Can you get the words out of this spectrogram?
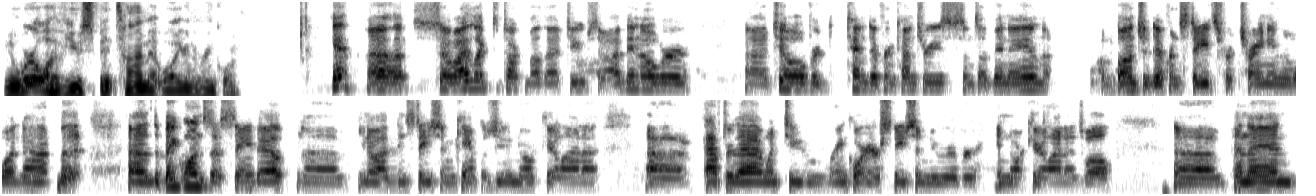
you know, where all have you spent time at while you're in the Marine Corps? Yeah, uh, so I like to talk about that too. So I've been over uh, to over ten different countries since I've been in a bunch of different states for training and whatnot. But uh, the big ones that stand out, um, you know, I've been stationed in Camp Lejeune, North Carolina. Uh, after that, I went to Marine Corps Air Station New River in North Carolina as well. Um, and then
